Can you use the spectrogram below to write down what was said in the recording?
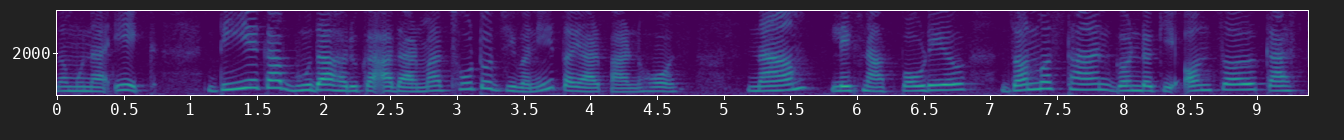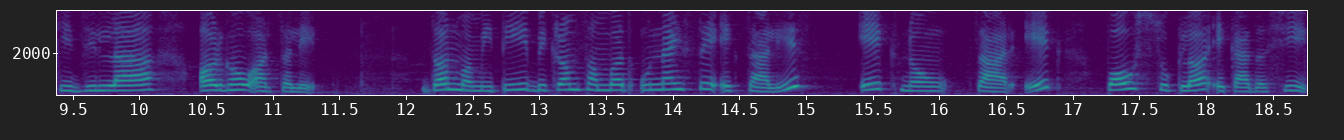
नमुना एक दिइएका बुँदाहरूका आधारमा छोटो जीवनी तयार पार्नुहोस्। नाम लेखनाथ पौडेल जन्मस्थान गण्डकी अञ्चल कास्की जिल्ला अर्घौ अर्चले। जन्ममिति विक्रम सम्बत उन्नाइस सय एकचालिस एक नौ चार एक पौष शुक्ल एकादशी।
